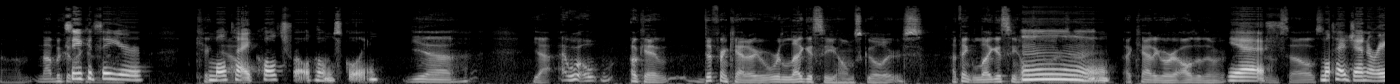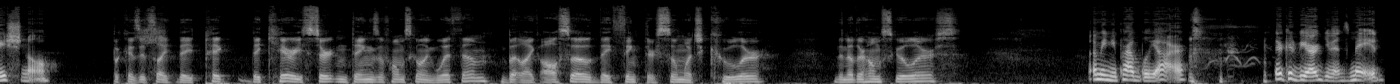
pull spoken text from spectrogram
Um, not because so you could say you're kicked out. multicultural homeschooling. Yeah, yeah. Okay, different category. We're legacy homeschoolers. I think legacy homeschoolers are a category all to them Yes, themselves multi generational. because it's like they pick they carry certain things of homeschooling with them, but like also they think they're so much cooler than other homeschoolers. I mean, you probably are. there could be arguments made.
